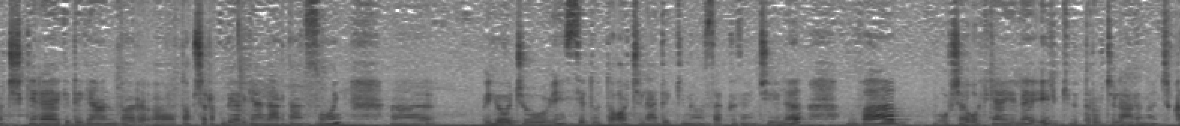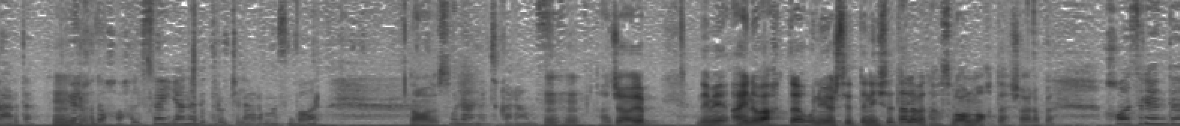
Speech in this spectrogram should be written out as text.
ochish kerak degan bir topshiriq berganlaridan so'ng yoju instituti ochiladi ikki ming o'n sakkizinchi yili va o'sha o'tgan yili ilk bitiruvchilarini chiqardi. Bu yil xudo xohlasa yana bitiruvchilarimiz bor. Xolis. Ularni chiqaramiz. Ajoyib. Demak ayni vaqtda universitetda nechta talaba tahsil olmoqda shoir opa hozir endi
